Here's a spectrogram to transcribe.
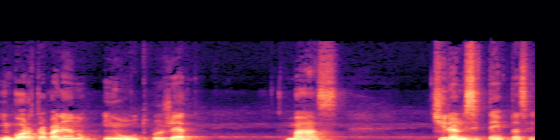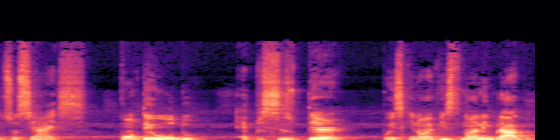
embora trabalhando em outro projeto. Mas, tirando esse tempo das redes sociais, conteúdo é preciso ter, pois quem não é visto não é lembrado.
